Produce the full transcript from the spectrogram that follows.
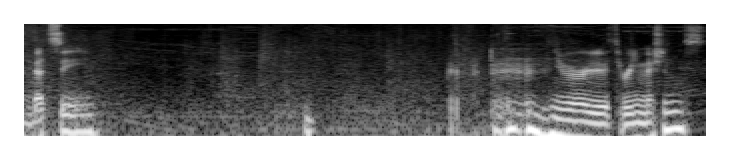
Betsy. Here are your three missions.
